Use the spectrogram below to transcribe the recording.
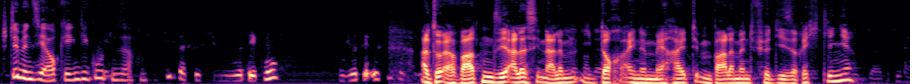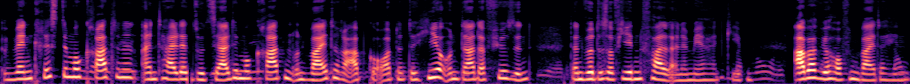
stimmen Sie auch gegen die guten Sachen. Also erwarten Sie alles in allem doch eine Mehrheit im Parlament für diese Richtlinie? Wenn Christdemokratinnen, ein Teil der Sozialdemokraten und weitere Abgeordnete hier und da dafür sind, dann wird es auf jeden Fall eine Mehrheit geben. Aber wir hoffen weiterhin.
